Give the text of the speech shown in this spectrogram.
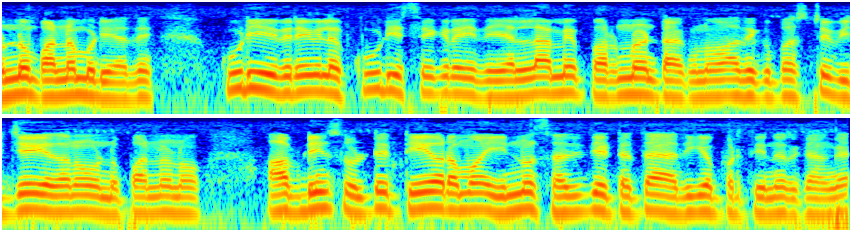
ஒன்றும் பண்ண முடியாது. கூடிய விரைவில் கூடிய சீக்கிரம் இதை எல்லாமே பர்மனெண்ட் ஆக்கணும். அதுக்கு ஃபஸ்ட்டு விஜய் எதனா ஒன்று பண்ணணும் அப்படின்னு சொல்லிட்டு தீவிரமாக இன்னும் சதி திட்டத்தை அதிகப்படுத்தின்னு இருக்காங்க.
